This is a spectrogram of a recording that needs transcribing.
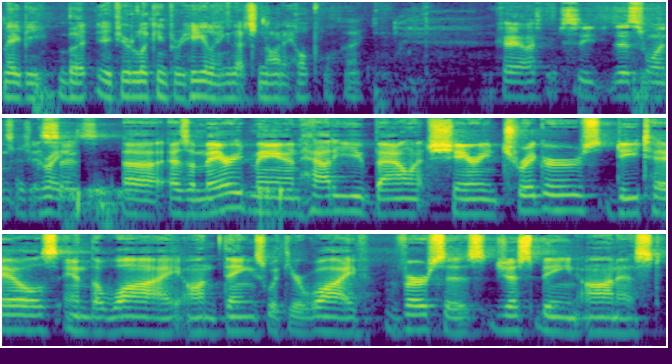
maybe, but if you're looking for healing, that's not a helpful thing. Okay, I see this one. It says, uh, as a married man, how do you balance sharing triggers, details, and the why on things with your wife versus just being honest?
